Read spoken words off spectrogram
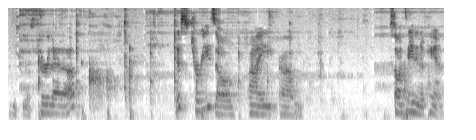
I'm just going to stir that up. This chorizo I um, sauteed in a pan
